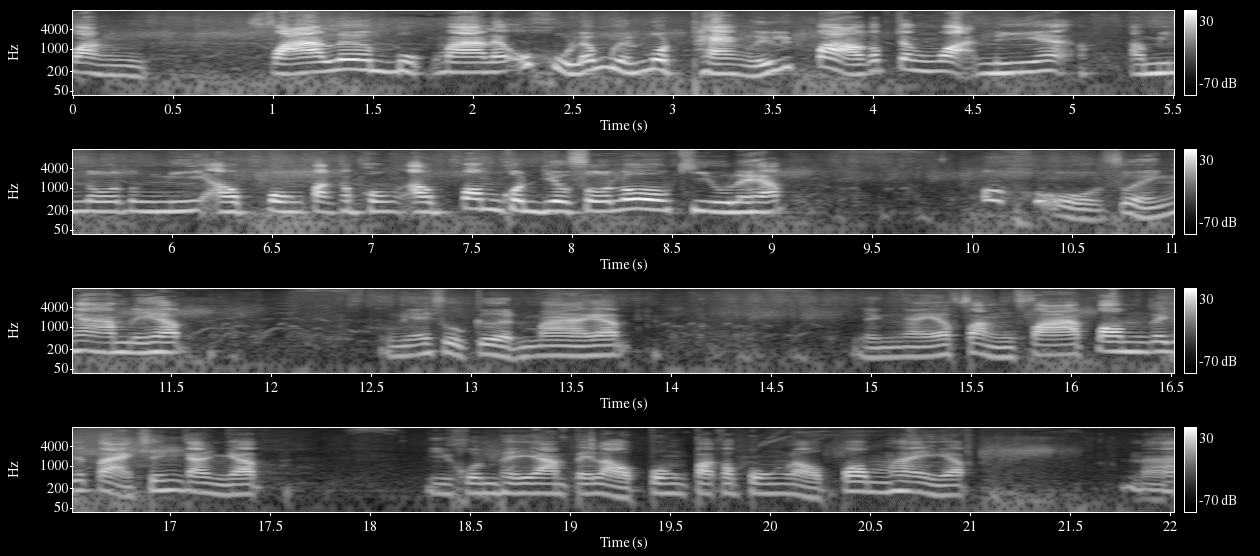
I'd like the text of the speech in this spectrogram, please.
ฝั่ง ฟ้าเริ่มบุกมาแล้วโอ้โหแล้วเหมือนหมดแผงหรือหรือเปล่าครับจังหวะนี้อามิโนตรงนี้เอาปงปังกระพงเอาป้อมคนเดียวโซโล่คิวเลยครับ โอ้โหสวยงามเลยครับ ตรงนี้ไอสู่เกิดมาครับยังไงครับฝั่งฟ้าป้อมก็จะแตกเช่นกันครับ มีคนพยายามไปเหล่าปงปากระพงเหล่าป้อมให้ครับ น่า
